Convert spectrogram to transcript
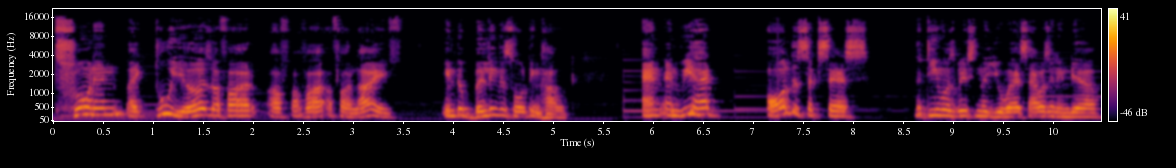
thrown in like two years of our of, of our of our life into building this whole thing out. And and we had all the success. The team was based in the US, I was in India,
